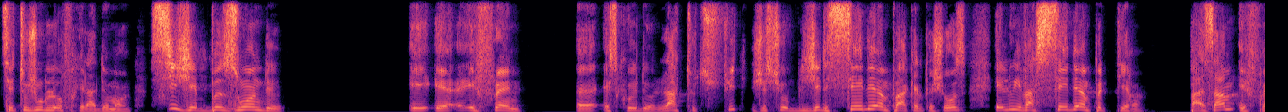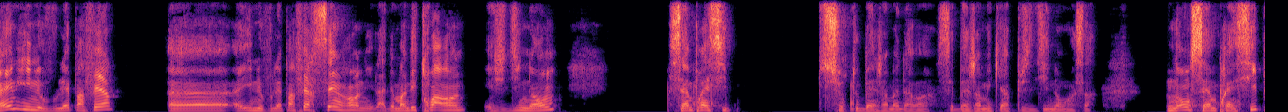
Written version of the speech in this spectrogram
C'est toujours l'offre et la demande. Si j'ai besoin de et, et, et Fren, euh, de là tout de suite, je suis obligé de céder un peu à quelque chose et lui il va céder un peu de terrain. Par exemple, Efren, il ne voulait pas faire, euh, il ne voulait pas faire cinq rounds, il a demandé trois rounds. Et je dis non, c'est un principe. Surtout Benjamin Dava, c'est Benjamin qui a plus dit non à ça. Non, c'est un principe.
